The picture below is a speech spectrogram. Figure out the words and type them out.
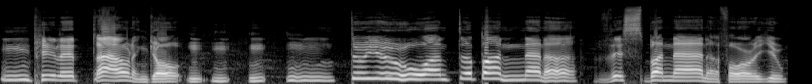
Mm, Peel it down and go. Mm, mm, mm, mm. Do you want a banana? This banana for you.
